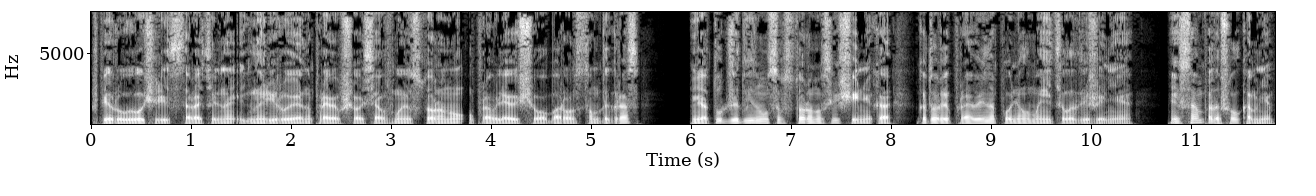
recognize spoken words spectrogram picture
В первую очередь, старательно игнорируя направившегося в мою сторону управляющего баронством Деграсс, я тут же двинулся в сторону священника, который правильно понял мои телодвижения, и сам подошел ко мне.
